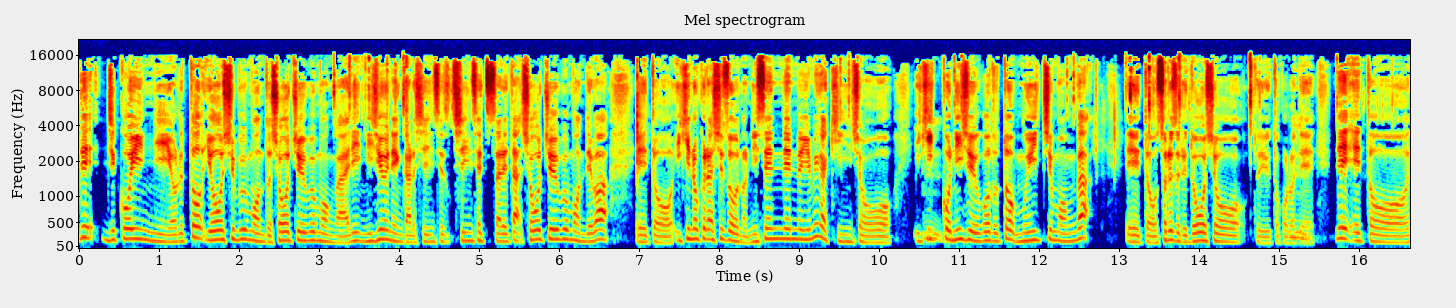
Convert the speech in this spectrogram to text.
で、実行委員によると、洋酒部門と焼酎部門があり、20年から新設新設された焼酎部門では、えっ、と、生きの倉酒造の2000年の夢が金賞を、生きっ子25度と無一門が、えっ、と、それぞれ同賞というところで、で、えっ、と、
